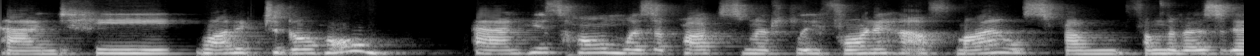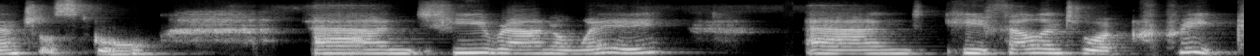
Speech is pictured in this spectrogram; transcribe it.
and he wanted to go home. And his home was approximately four and a half miles from, from the residential school. And he ran away and he fell into a creek.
